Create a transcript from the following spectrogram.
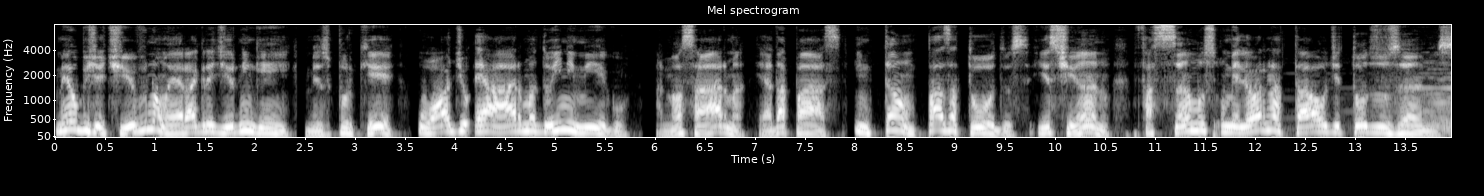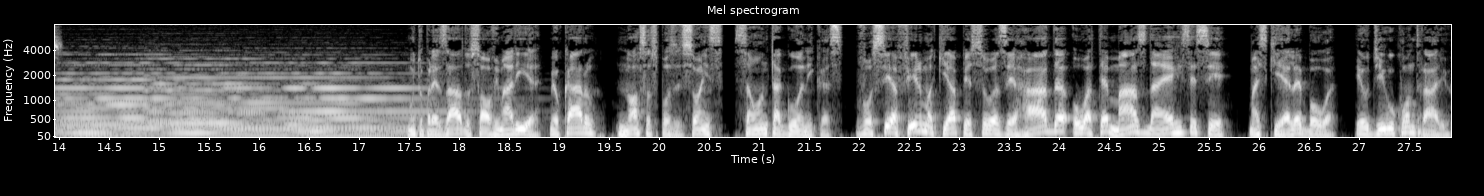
Meu objetivo não era agredir ninguém, mesmo porque o ódio é a arma do inimigo. A nossa arma é a da paz. Então, paz a todos e este ano façamos o melhor Natal de todos os anos. Muito prezado, salve Maria. Meu caro, nossas posições são antagônicas. Você afirma que há pessoas erradas ou até más na RCC mas que ela é boa. Eu digo o contrário.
